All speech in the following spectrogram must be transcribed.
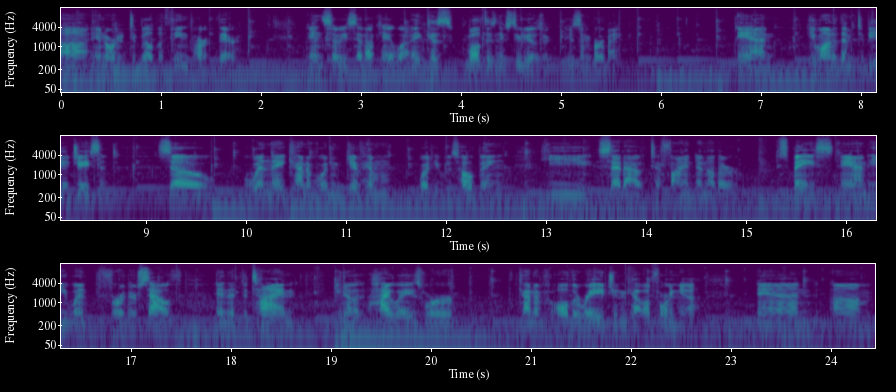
uh, in order to build a theme park there. And so he said, okay, well, because Walt Disney Studios are, is in Burbank, and he wanted them to be adjacent. So when they kind of wouldn't give him what he was hoping, he set out to find another space, and he went further south. And at the time, you know, highways were kind of all the rage in California, and um,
